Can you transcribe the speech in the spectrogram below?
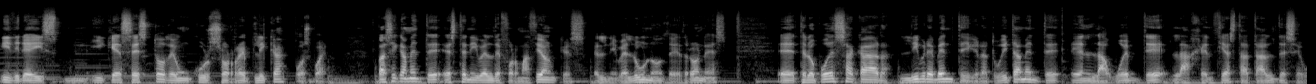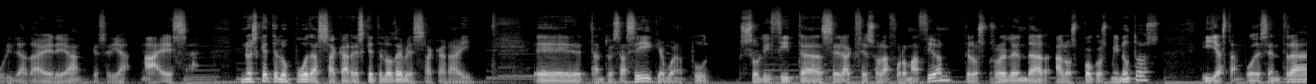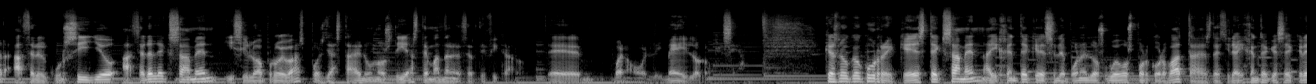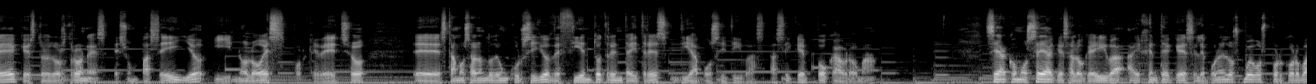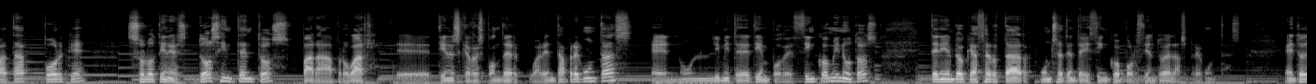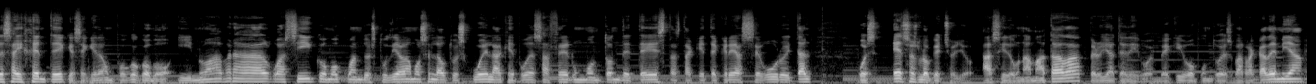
Y diréis, mm, ¿y qué es esto de un curso réplica? Pues bueno, Básicamente, este nivel de formación, que es el nivel 1 de drones, eh, te lo puedes sacar libremente y gratuitamente en la web de la Agencia Estatal de Seguridad Aérea, que sería AESA. E no es que te lo puedas sacar, es que te lo debes sacar ahí. Eh, tanto es así que, bueno, tú solicitas el acceso a la formación, te los suelen dar a los pocos minutos y ya está, puedes entrar, hacer el cursillo, hacer el examen y si lo apruebas, pues ya está, en unos días te mandan el certificado, eh, bueno, o el email o lo que sea. ¿Qué es lo que ocurre? Que este examen hay gente que se le pone los huevos por corbata, es decir, hay gente que se cree que esto de los drones es un paseillo y no lo es, porque de hecho eh, estamos hablando de un cursillo de 133 diapositivas, así que poca broma. Sea como sea, que es a lo que iba, hay gente que se le pone los huevos por corbata porque solo tienes dos intentos para aprobar. Eh, tienes que responder 40 preguntas en un límite de tiempo de 5 minutos, teniendo que acertar un 75% de las preguntas. Entonces hay gente que se queda un poco como, ¿y no habrá algo así como cuando estudiábamos en la autoescuela que puedes hacer un montón de test hasta que te creas seguro y tal? Pues eso es lo que he hecho yo. Ha sido una matada, pero ya te digo, en bequigo.es barra academia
